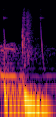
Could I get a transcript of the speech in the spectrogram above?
Crew.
